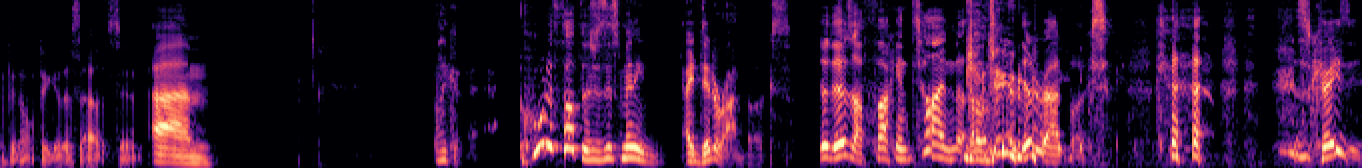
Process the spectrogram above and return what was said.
if we don't figure this out soon. Um, like, who would have thought there's this many Iditarod books? Dude, there's a fucking ton of Iditarod books. this is crazy.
